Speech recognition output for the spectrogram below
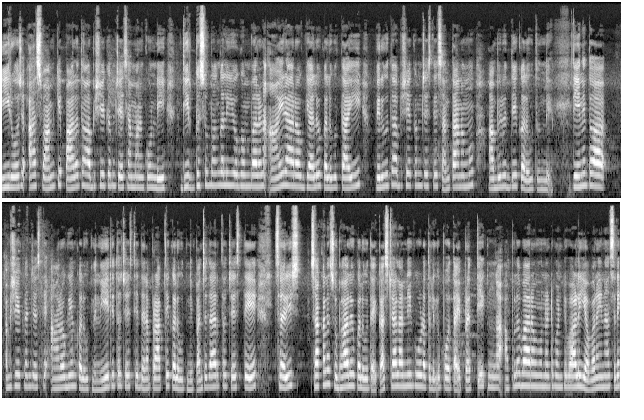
ఈరోజు ఆ స్వామికి పాలతో అభిషేకం చేశామనుకోండి దీర్ఘ సుమంగళ యోగం వలన ఆయుర ఆరోగ్యాలు కలుగుతాయి. పెరుగుతో అభిషేకం చేస్తే సంతానము అభివృద్ధి కలుగుతుంది. తేనెతో అభిషేకం చేస్తే ఆరోగ్యం కలుగుతుంది నేతితో చేస్తే ధనప్రాప్తి కలుగుతుంది పంచదారతో చేస్తే సరి సకల శుభాలు కలుగుతాయి కష్టాలన్నీ కూడా తొలగిపోతాయి. ప్రత్యేకంగా అప్పుల భారం ఉన్నటువంటి వాళ్ళు ఎవరైనా సరే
